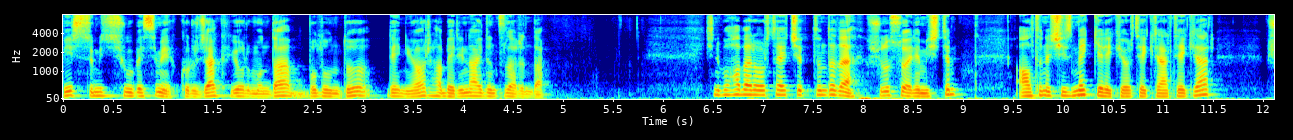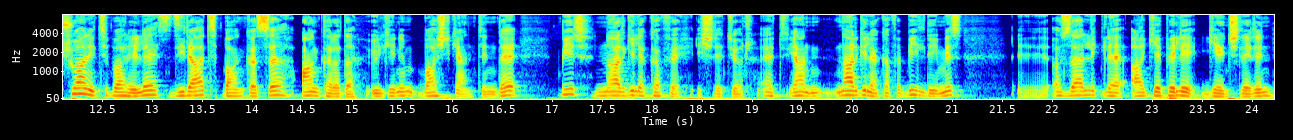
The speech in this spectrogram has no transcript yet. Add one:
bir simit şubesi mi kuracak yorumunda bulundu deniyor haberin ayrıntılarında. Şimdi bu haber ortaya çıktığında da şunu söylemiştim. Altını çizmek gerekiyor tekrar tekrar. Şu an itibariyle Ziraat Bankası Ankara'da ülkenin başkentinde bir nargile kafe işletiyor. Evet yani nargile kafe bildiğimiz e, özellikle AKP'li gençlerin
